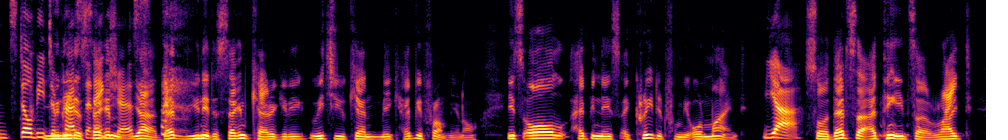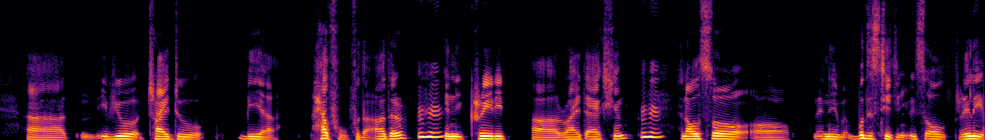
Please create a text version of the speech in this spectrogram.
can still be you need a depressed and second, anxious. yeah, that you need a second category which you can make happy from. You know, it's all happiness uh, created from your own mind. Yeah. So that's uh, I think it's a right. Uh, if you try to be uh, helpful for the other Mm-hmm. and it created uh, right action, Mm-hmm. and also uh, in the Buddhist teaching, it's all really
